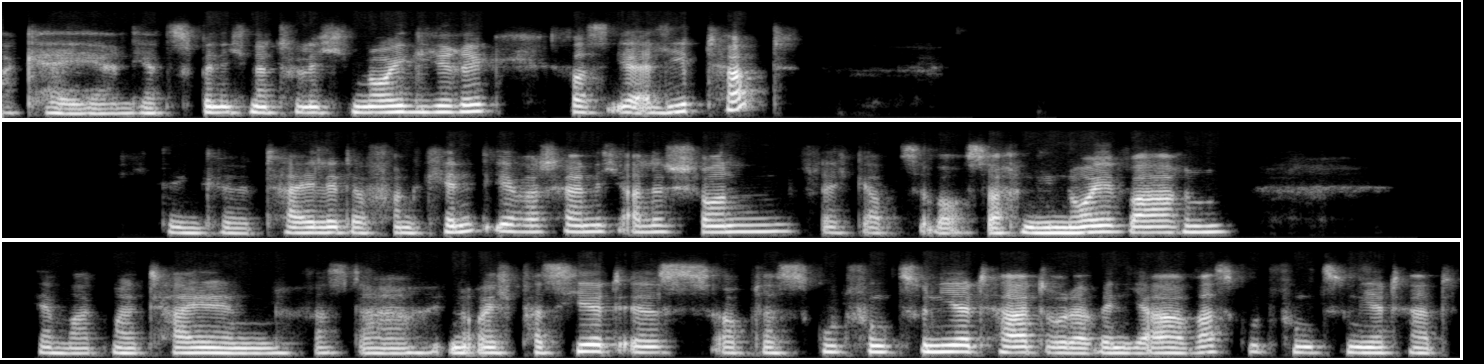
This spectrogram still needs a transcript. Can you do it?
Okay, und jetzt bin ich natürlich neugierig, was ihr erlebt habt. Ich denke, Teile davon kennt ihr wahrscheinlich alle schon. Vielleicht gab es aber auch Sachen, die neu waren. Wer mag mal teilen, was da in euch passiert ist, ob das gut funktioniert hat oder wenn ja, was gut funktioniert hat,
